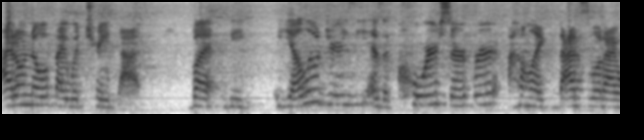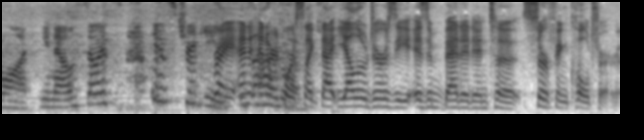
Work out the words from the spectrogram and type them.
I don't know if I would trade that. But the yellow jersey as a core surfer, I'm like, that's what I want, you know? So it's it's tricky. Right. and, and of course, one. like that yellow jersey is embedded into surfing culture.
